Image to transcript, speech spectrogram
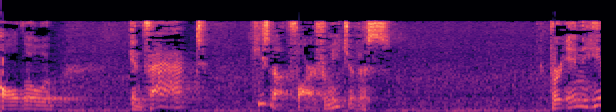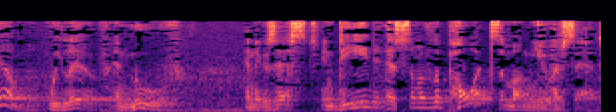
although, in fact, he's not far from each of us. For in him we live and move and exist. Indeed, as some of the poets among you have said,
